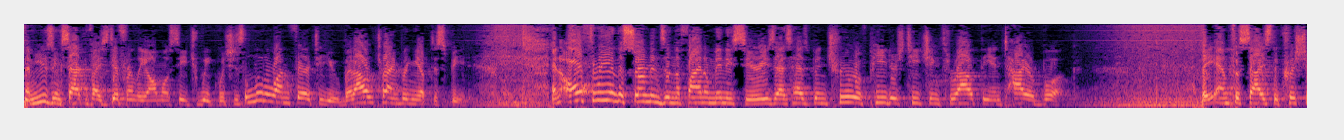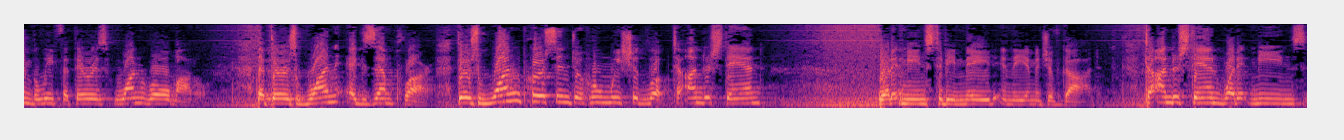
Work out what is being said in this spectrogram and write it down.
I'm using sacrifice differently almost each week, which is a little unfair to you, but I'll try and bring you up to speed. And all three of the sermons in the final mini-series, as has been true of Peter's teaching throughout the entire book, they emphasize the Christian belief that there is one role model, that there is one exemplar, there's one person to whom we should look to understand what it means to be made in the image of God, to understand what it means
